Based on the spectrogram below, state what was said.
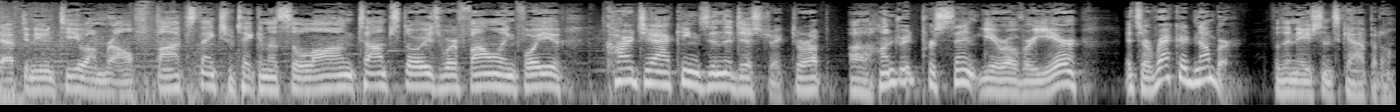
afternoon to you. I'm Ralph Fox. Thanks for taking us along. Top stories we're following for you. carjackings in the district are up 100% year over year. It's a record number for the nation's capital.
